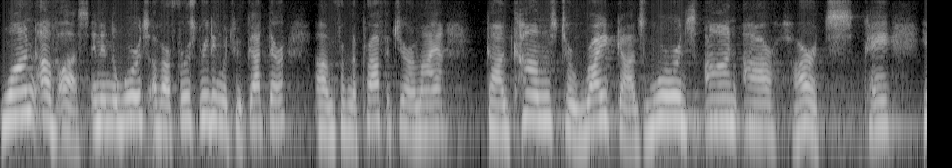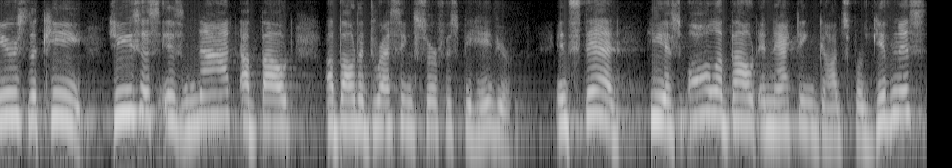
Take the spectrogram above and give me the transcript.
one of us. And in the words of our first reading, which we've got there um, from the prophet Jeremiah, God comes to write God's words on our hearts. Okay? Here's the key. Jesus is not about, about addressing surface behavior. Instead, he is all about enacting God's forgiveness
